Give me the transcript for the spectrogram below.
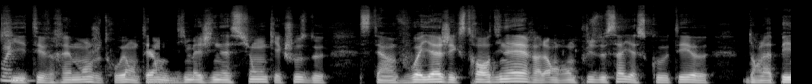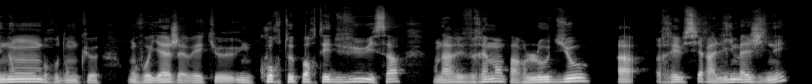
qui était vraiment, je trouvais, en termes d'imagination, quelque chose de, c'était un voyage extraordinaire. Alors en plus de ça, il y a ce côté dans la pénombre, donc on voyage avec euh, une courte portée de vue et ça, on arrive vraiment par l'audio à réussir à l'imaginer.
